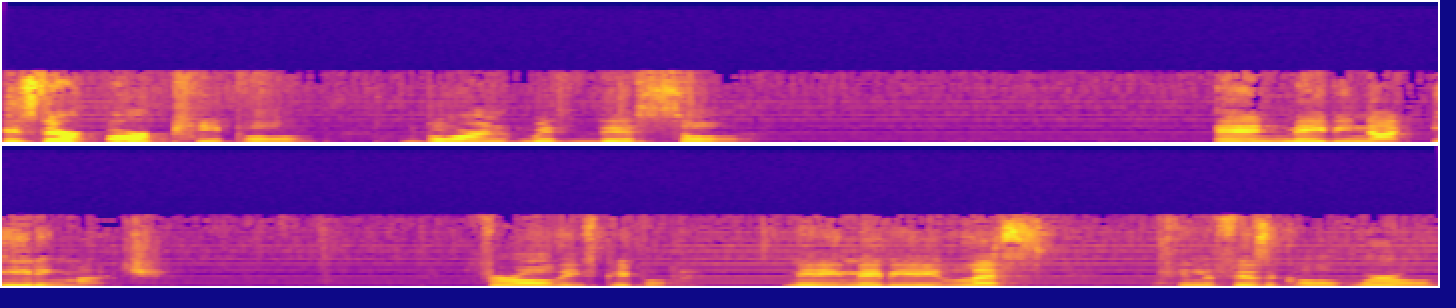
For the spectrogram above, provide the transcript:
is there are people born with this soul and maybe not eating much for all these people, meaning maybe less in the physical world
